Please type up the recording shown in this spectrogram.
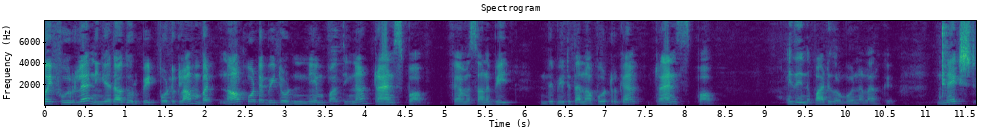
பை ஃபோரில் நீங்கள் ஏதாவது ஒரு பீட் போட்டுக்கலாம். பட் நான் போட்ட பீட்டோட நேம் பார்த்தீங்கன்னா ட்ரான்ஸ் பாப் ஃபேமஸான பீட் இந்த பீட்டு தான் நான் போட்டிருக்கேன். ட்ரான்ஸ் பாப் இது இந்த பாட்டுக்கு ரொம்ப நல்லா இருக்கு நெக்ஸ்ட்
